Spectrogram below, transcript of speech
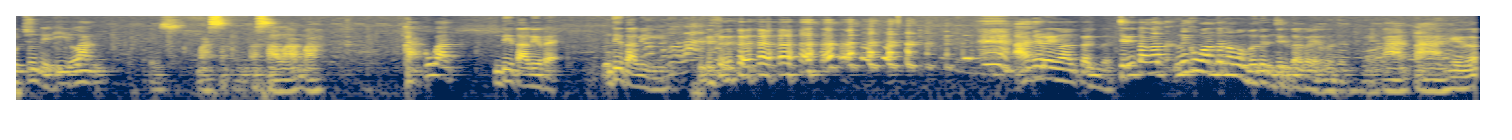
bojone ilang. Wis mas masalah mah gak kuat. Enti tali rek? Enti tali? Akhirnya ngoten. Cerita ngoten. Niku wonten apa mboten cerita kaya ngoten? Kata gitu.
